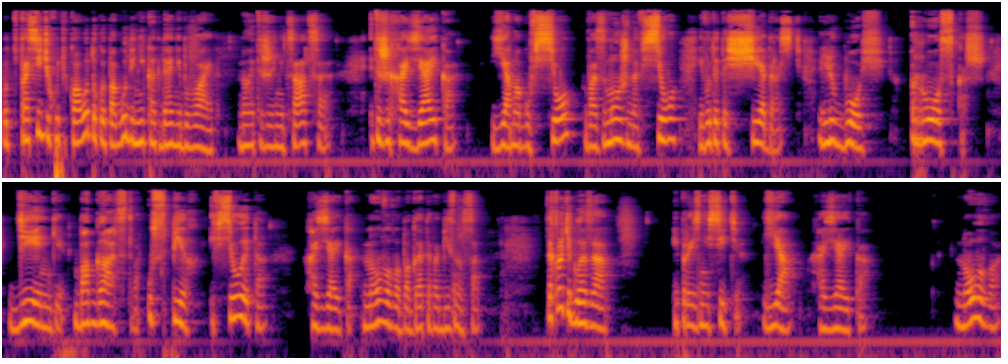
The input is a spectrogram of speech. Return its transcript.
вот спросите хоть у кого такой погоды никогда не бывает. Но это же инициация. Это же хозяйка – я могу все, возможно, все. И вот эта щедрость, любовь, роскошь, деньги, богатство, успех. И все это хозяйка нового богатого бизнеса. Закройте глаза и произнесите «Я хозяйка нового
